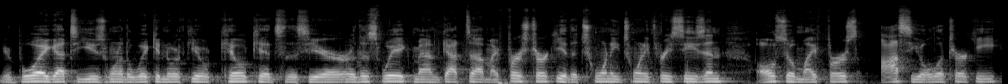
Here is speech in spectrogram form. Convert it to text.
your boy, got to use one of the Wicked North Gear kill kits this year or this week, man. Got uh, my first turkey of the 2023 season. Also, my first Osceola turkey.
